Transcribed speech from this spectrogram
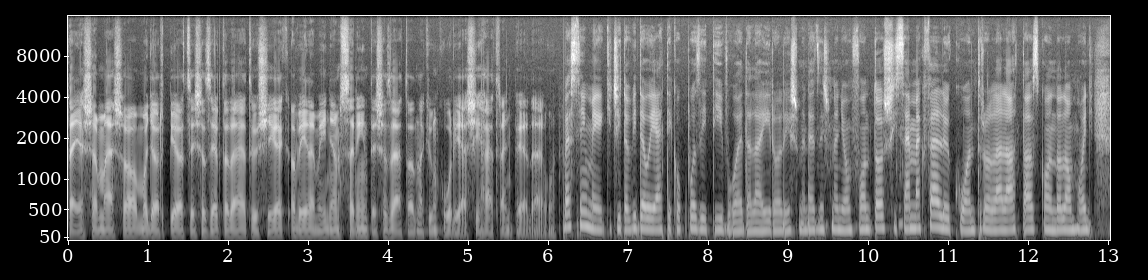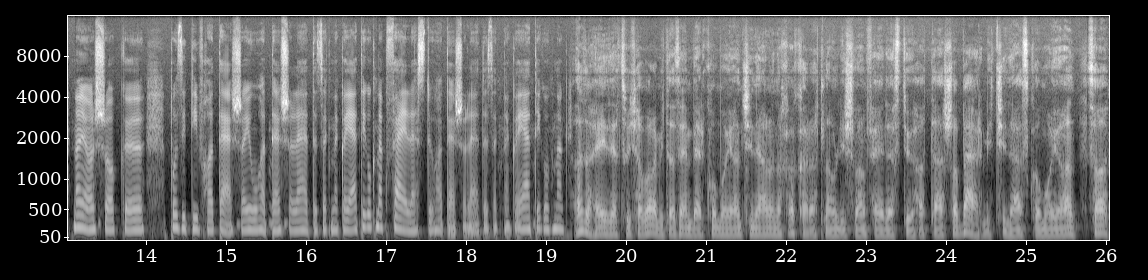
teljesen más a magyar piac, és azért a lehetőségek a véleményem szerint, és ez átad nekünk óriási hátrány például. Beszéljünk még egy kicsit a videójátékok pozitív oldalairól is, mert ez is nagyon fontos, hiszen megfelelő kontroll alatt azt gondolom, hogy nagyon sok pozitív hatása, jó hatása lehet ezeknek a játékoknak, fejlesztő hatása lehet ezeknek a játékoknak. Az a helyzet, hogy ha valamit az ember komolyan csinál, annak akaratlanul is van fejlesztő hatása, bármit csinálsz komolyan. Szóval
